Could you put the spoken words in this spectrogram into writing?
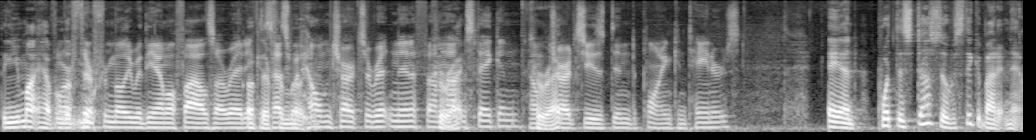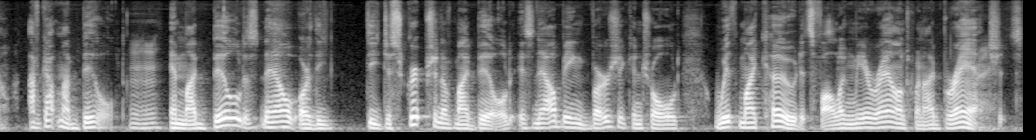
then you might have a Or if little. they're familiar with the YAML files already, because that's what. Helm charts are written in, if I'm not mistaken. Helm Correct. charts used in deploying containers. And what this does though is think about it now. I've got my build, Mm-hmm. and my build is now, or the, the description of my build is now being version controlled with my code. It's following me around when I branch. It's,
